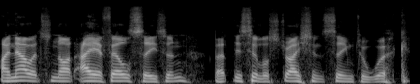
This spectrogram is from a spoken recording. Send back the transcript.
I know it's not AFL season, but this illustration seemed to work.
